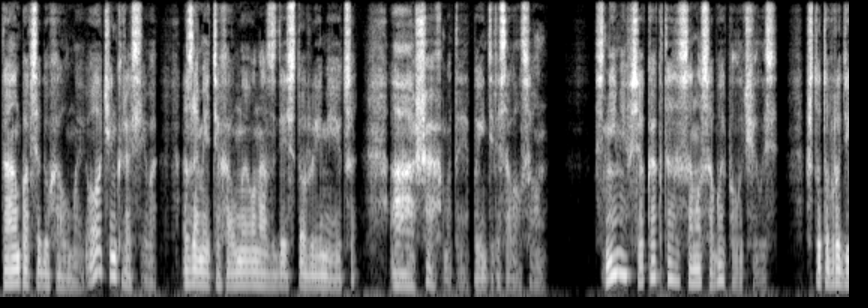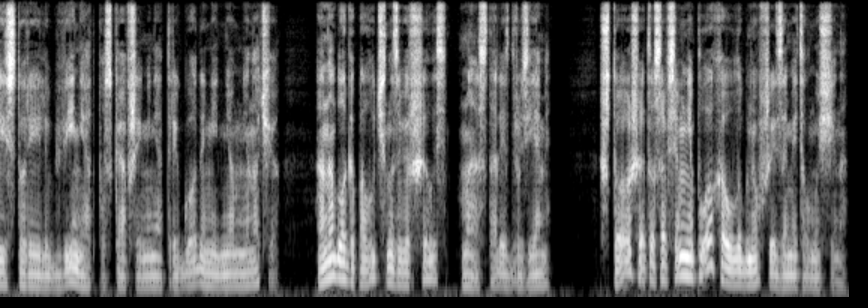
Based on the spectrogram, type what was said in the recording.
«Там повсюду холмы. Очень красиво. Заметьте, холмы у нас здесь тоже имеются. А шахматы?» — поинтересовался он. С ними все как-то само собой получилось. Что-то вроде истории любви, не отпускавшей меня три года ни днем, ни ночью. Она благополучно завершилась, мы остались друзьями. «Что ж, это совсем неплохо», — улыбнувшись, заметил мужчина.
